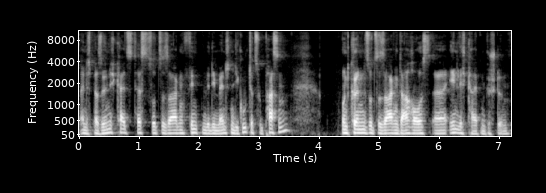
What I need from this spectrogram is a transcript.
eines Persönlichkeitstests sozusagen, finden wir die Menschen, die gut dazu passen und können sozusagen daraus äh, Ähnlichkeiten bestimmen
